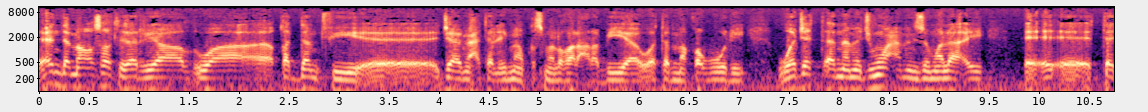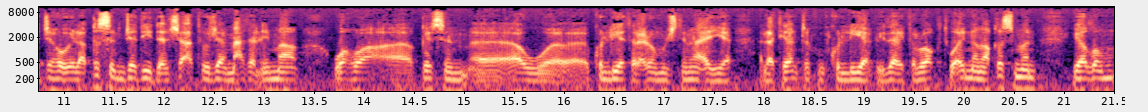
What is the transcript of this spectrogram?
عندما وصلت إلى الرياض وقدمت في جامعة الإمام قسم اللغة العربية وتم قبولي وجدت أن مجموعة من زملائي اتجهوا إلى قسم جديد أنشأته جامعة الإمام وهو قسم أو كلية العلوم الاجتماعية التي لم تكن كلية في ذلك الوقت وإنما قسما يضم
